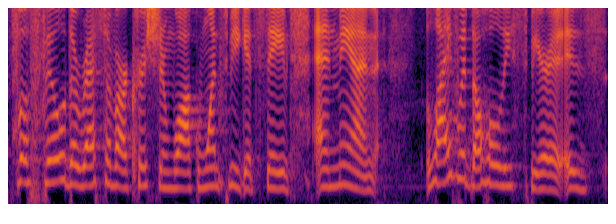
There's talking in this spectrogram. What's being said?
fulfill the rest of our Christian walk once we get saved. And man, life with the Holy Spirit is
